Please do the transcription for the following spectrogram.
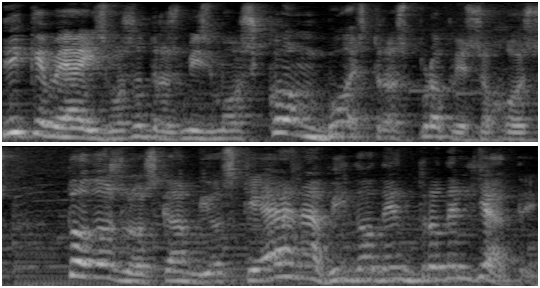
y que veáis vosotros mismos con vuestros propios ojos todos los cambios que han habido dentro del yate.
